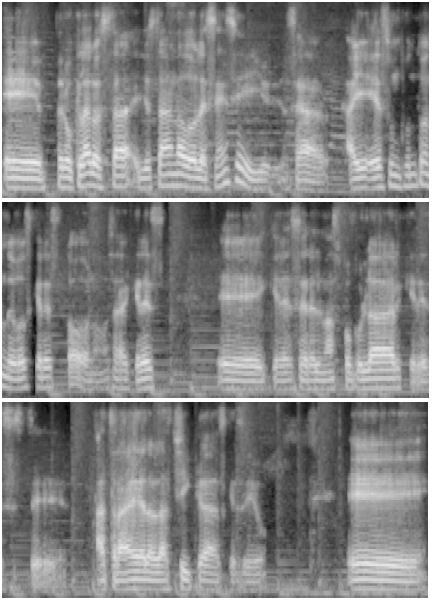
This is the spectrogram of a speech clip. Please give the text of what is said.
Eh, pero claro, está, yo estaba en la adolescencia y, o sea, ahí es un punto donde vos querés todo, ¿no? O sea, querés, eh, querés ser el más popular, querés este, atraer a las chicas, qué sé yo. Eh,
